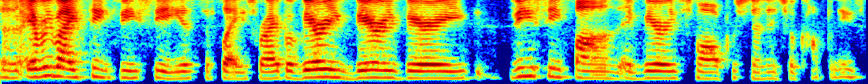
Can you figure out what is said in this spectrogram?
uh, everybody think VC is the place, right? But very, very, very VC funds a very small percentage of companies,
